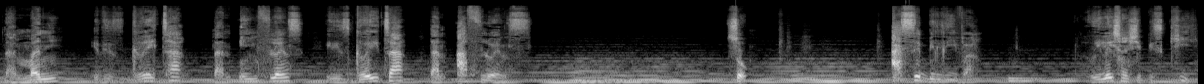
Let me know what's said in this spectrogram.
than money, it is greater than influence, it is greater than affluence. So, as a believer, relationship is key.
